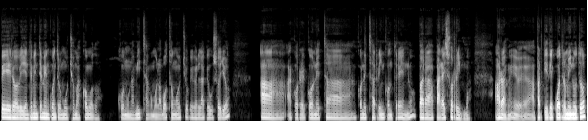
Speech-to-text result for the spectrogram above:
pero evidentemente me encuentro mucho más cómodo con una mixta como la Boston 8, que es la que uso yo, a, correr con esta, con Rincon 3, ¿no? Para, para esos ritmos. Ahora, eh, a partir de cuatro minutos,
